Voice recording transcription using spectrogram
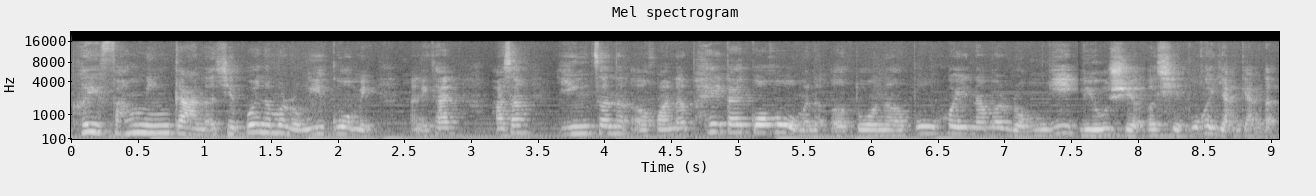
可以防敏感，而且不会那么容易过敏。那你看，好像银针的耳环呢，佩戴过后，我们的耳朵呢不会那么容易流血，而且不会痒痒的，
